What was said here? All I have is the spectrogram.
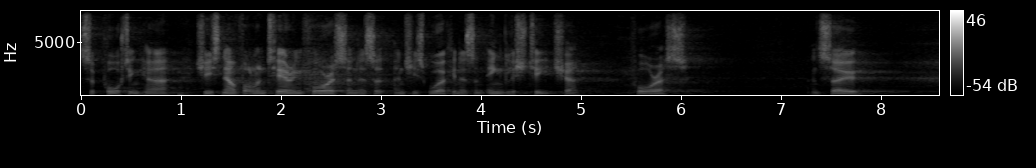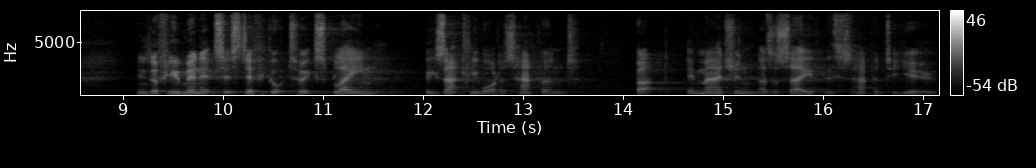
supporting her. She's now volunteering for us and, a, and she's working as an English teacher for us. And so, in a few minutes, it's difficult to explain exactly what has happened, but imagine, as I say, this has happened to you.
